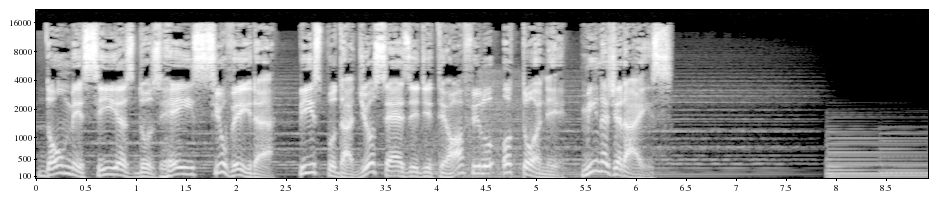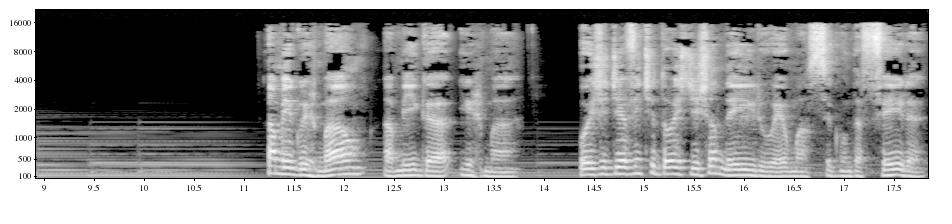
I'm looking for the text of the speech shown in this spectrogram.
Dom Messias dos Reis Silveira, Bispo da Diocese de Teófilo Otoni, Minas Gerais. Amigo irmão, amiga irmã, hoje, dia 22 de janeiro, é uma segunda-feira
